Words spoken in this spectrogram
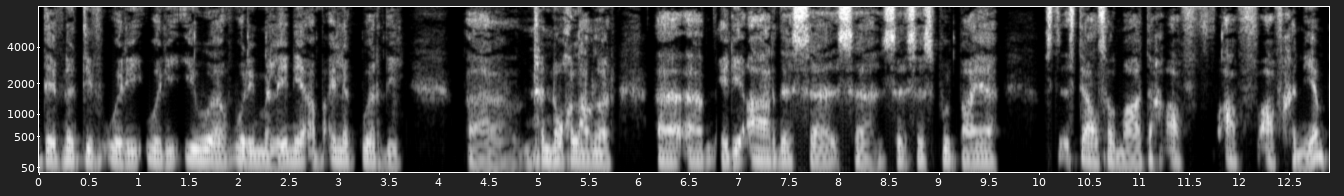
definitief oor die oor die eeue, oor die millennia, eintlik oor die uh nog langer uh um het die aarde se se se se spoed baie stelselmatig af af afgeneem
